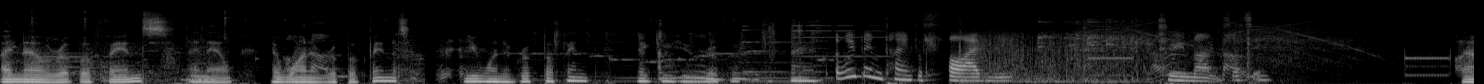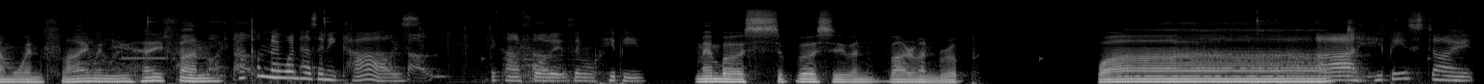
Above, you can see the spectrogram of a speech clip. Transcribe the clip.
I know rubber fence. I know. I want a rubber fence. You want a rubber fence? I give you a rubber rubber fence. We've been playing for five years. Two months. That's in- Um, when fly when you have fun. How come no one has any cars? They can't afford it. They're all hippies. Member subversive environment group. What? Ah, hippies don't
